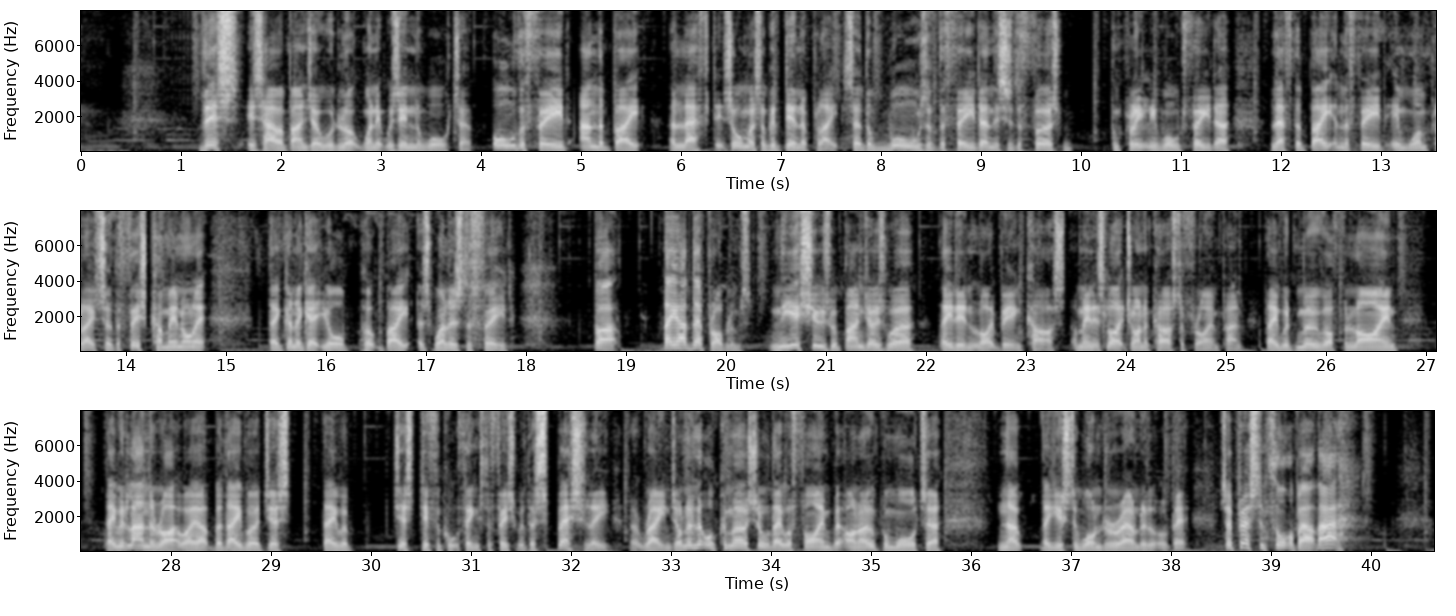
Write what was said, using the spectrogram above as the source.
This is how a banjo would look when it was in the water. All the feed and the bait are left, it's almost like a dinner plate. So the walls of the feeder, and this is the first completely walled feeder, left the bait and the feed in one place. So the fish come in on it, they're gonna get your hook bait as well as the feed. But they had their problems. And the issues with banjos were they didn't like being cast. I mean, it's like trying to cast a frying pan. They would move off the line, they would land the right way up, but they were just, they were just difficult things to fish with, especially at range. On a little commercial, they were fine, but on open water, nope, they used to wander around a little bit. So Preston thought about that,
